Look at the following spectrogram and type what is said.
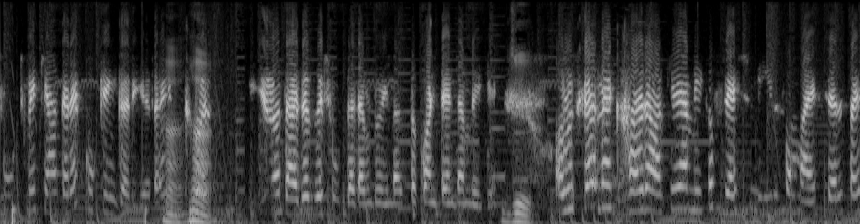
शूट में क्या करा कुकिंग करी है right you know that is the shoot that I am doing the content I am making और उसके बाद मैं घर आके I make a fresh meal for myself I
